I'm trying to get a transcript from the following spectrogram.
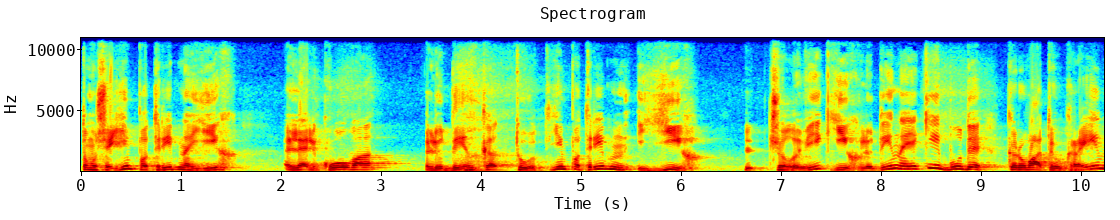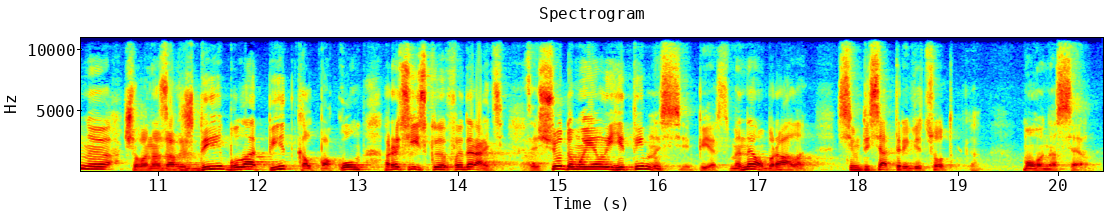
тому що їм потрібна їх лялькова людинка тут. Їм потрібен їх чоловік, їх людина, який буде керувати Україною, що вона завжди була під колпаком Російської Федерації. Це щодо моєї легітимності, Пірс, мене обрало 73% мого населення.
